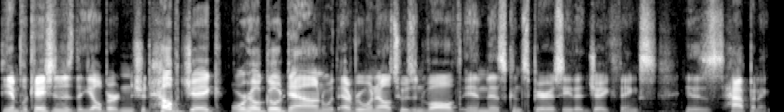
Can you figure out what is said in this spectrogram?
The implication is that Yelburton should help Jake or he'll go down with everyone else who's involved in this conspiracy that Jake thinks is happening.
